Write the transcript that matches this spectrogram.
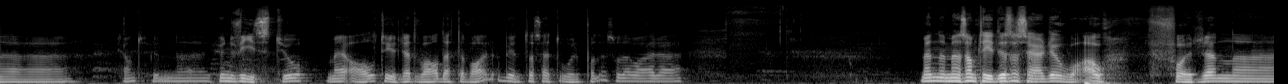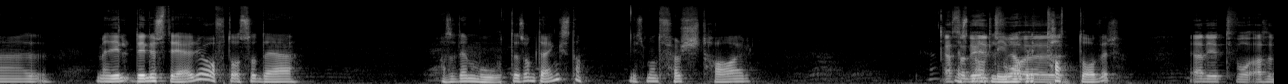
eh, hun, eh, hun viste jo med all tydelighet hva dette var, og begynte å sette ord på det. Så det var eh, men, men samtidig så ser de jo wow, for en eh, Men det illustrerer jo ofte også det Altså det motet som trengs, da. Hvis man først har altså, nesten at livet har blitt tatt over. Ja, det är två, for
